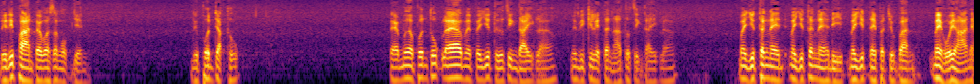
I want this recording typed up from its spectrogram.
หรือนิพพานแปลว่าสงบเย็น หรือพ้นจากทุกข์ แต่เมื่อพ้นทุกข์แล้วไม่ไปยึดถือสิ่งใดอีกแล้ว ไม่มีกิเลสตัณหาต่อสิ่งใดอีกแล้ว ไม่ยึดทั้งในไม่ยึดทั้งในอดีต ไม่ยึดในปัจจุบัน ไม่โหยหาใน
